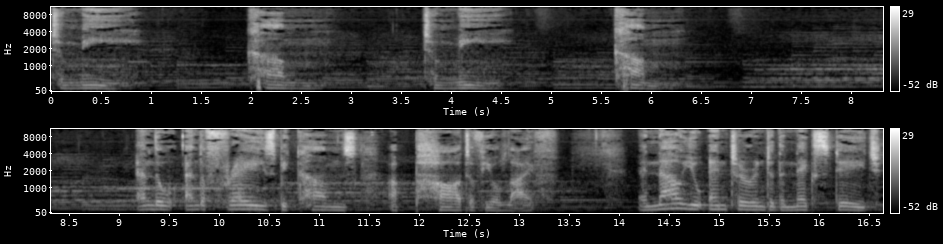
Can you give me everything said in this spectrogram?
to me, come to me, come. And the, and the phrase becomes a part of your life. And now you enter into the next stage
